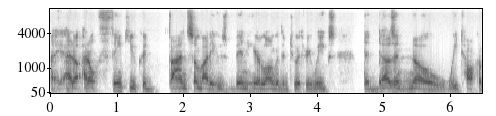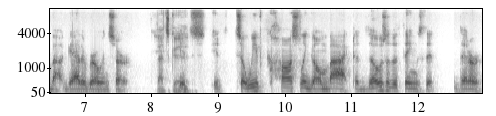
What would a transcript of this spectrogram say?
I, I don't, I don't think you could find somebody who's been here longer than two or three weeks that doesn't know we talk about gather, grow, and serve. That's good. It's it. So we've constantly gone back to those are the things that that are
